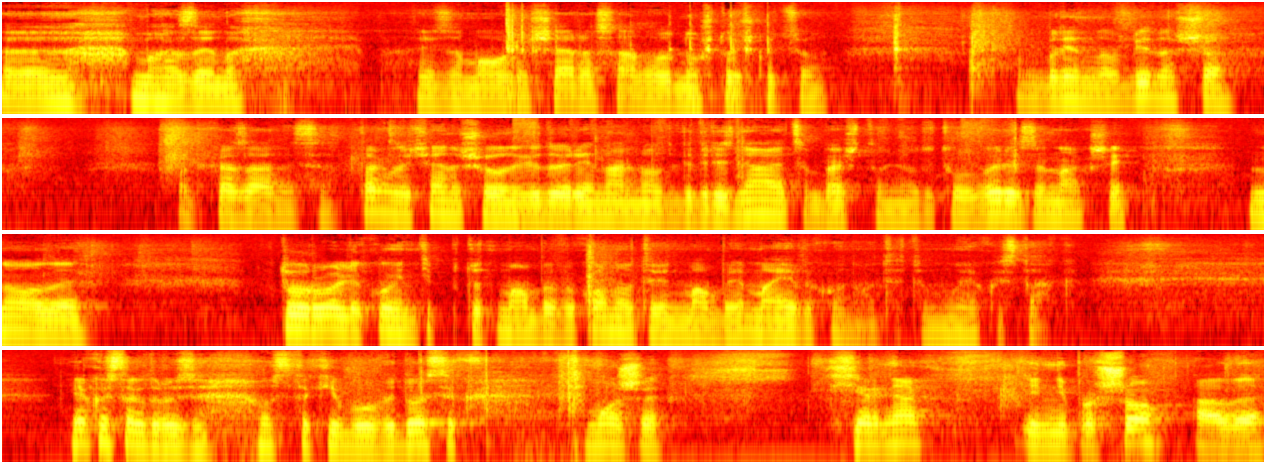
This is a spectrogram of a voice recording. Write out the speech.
е, магазинах. І замовлю ще раз, але одну штучку цю. Блін, ну обідно, що от задниця. Так, звичайно, що він від оригінального відрізняється, бачите, у нього тут виріз інакший. Ну, але ту роль, яку він типу, тут мав би виконувати, він мав би, має виконувати. Тому якось так. Якось так, друзі. Ось такий був відосик. Може херняк і ні про що, але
